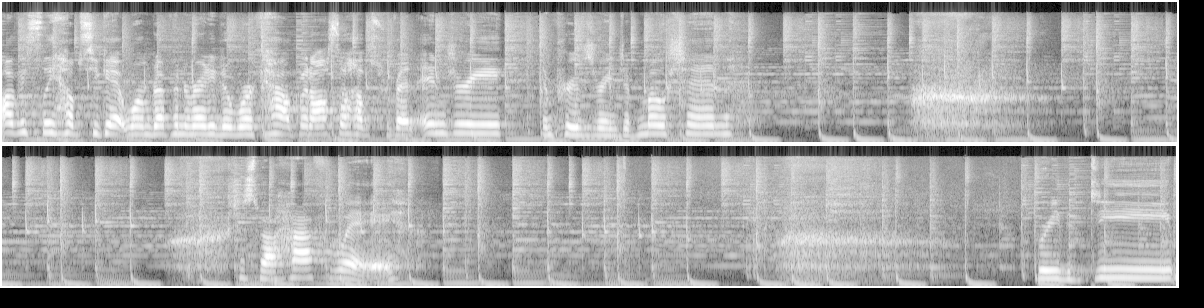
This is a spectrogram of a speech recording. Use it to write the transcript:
Obviously helps you get warmed up and ready to work out, but also helps prevent injury, improves range of motion. Just about halfway. Breathe deep.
